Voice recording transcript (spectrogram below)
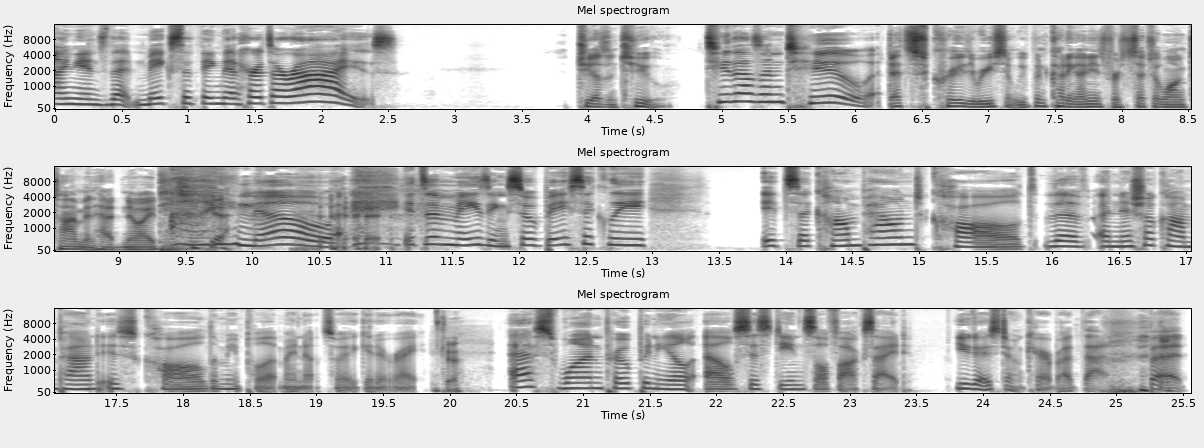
onions that makes the thing that hurts our eyes. two thousand two. 2002. That's crazy recent. We've been cutting onions for such a long time and had no idea. I know. it's amazing. So basically, it's a compound called, the initial compound is called, let me pull up my notes so I get it right. okay. S1 propenyl L cysteine sulfoxide. You guys don't care about that. But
